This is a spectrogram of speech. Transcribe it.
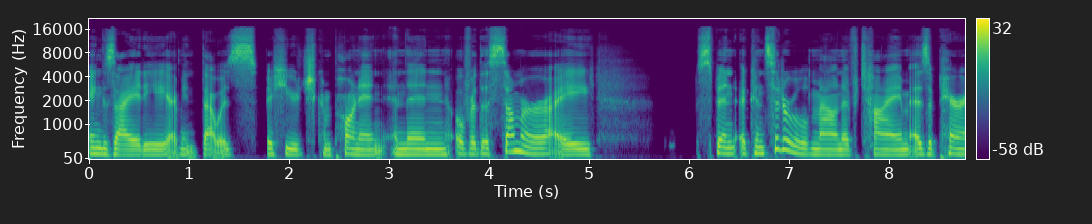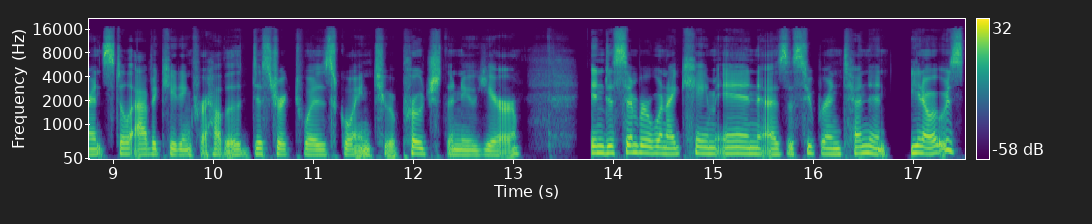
anxiety i mean that was a huge component and then over the summer i spent a considerable amount of time as a parent still advocating for how the district was going to approach the new year in december when i came in as a superintendent you know it was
